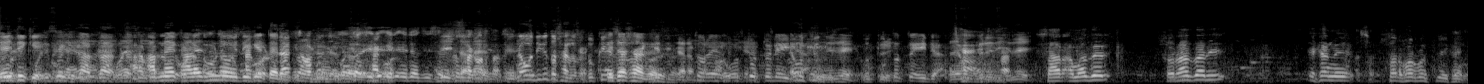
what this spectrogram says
এইদিকে। আপনি খাড়াইছেন যে ওইদিকে তেরো স্যার না তো এটা আমাদের সরহাজারি এখানে সরফরবর্তী এখানে।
